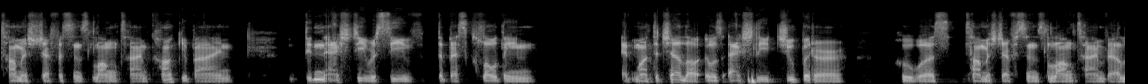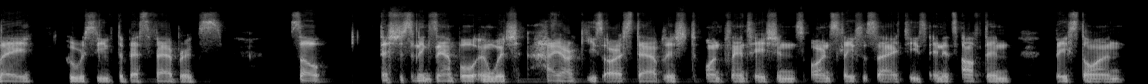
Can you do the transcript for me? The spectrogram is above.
Thomas Jefferson's longtime concubine, didn't actually receive the best clothing at Monticello, it was actually Jupiter, who was Thomas Jefferson's longtime valet, who received the best fabrics. So that's just an example in which hierarchies are established on plantations or in slave societies, and it's often based on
